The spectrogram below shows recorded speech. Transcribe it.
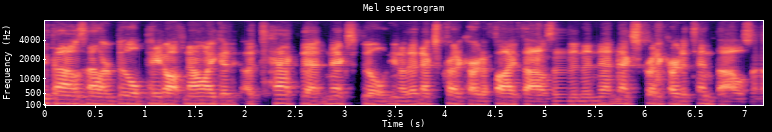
$2,000 bill paid off. Now I could attack that next bill, you know, that next credit card at 5,000 and then that next credit card at 10,000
